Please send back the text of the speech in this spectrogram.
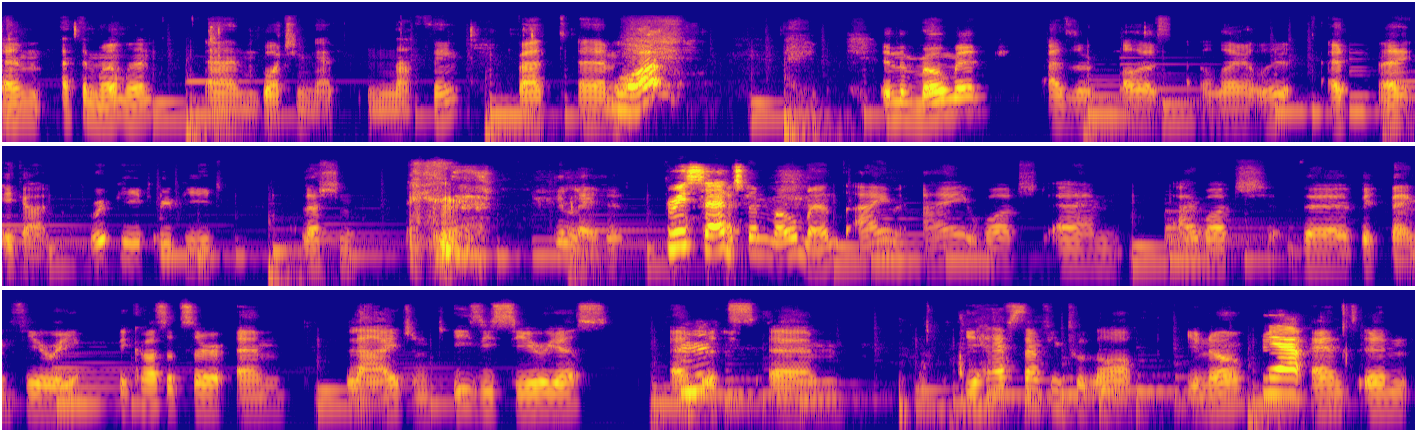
Um, at the moment, I'm watching nothing, but um, What? in the moment, also alles, äh, egal. Repeat, repeat, löschen. Related. At the moment, I I watched um I watch the Big Bang Theory because it's a um light and easy series, and Mhm. it's um you have something to love, you know, Yeah. and in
